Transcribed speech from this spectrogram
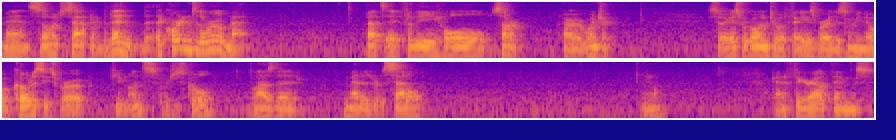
Man, so much is happening. But then, according to the roadmap, that's it for the whole summer or winter. So I guess we're going to a phase where there's going to be no codices for a few months, which is cool. Allows the meta to settle. You know, kind of figure out things.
